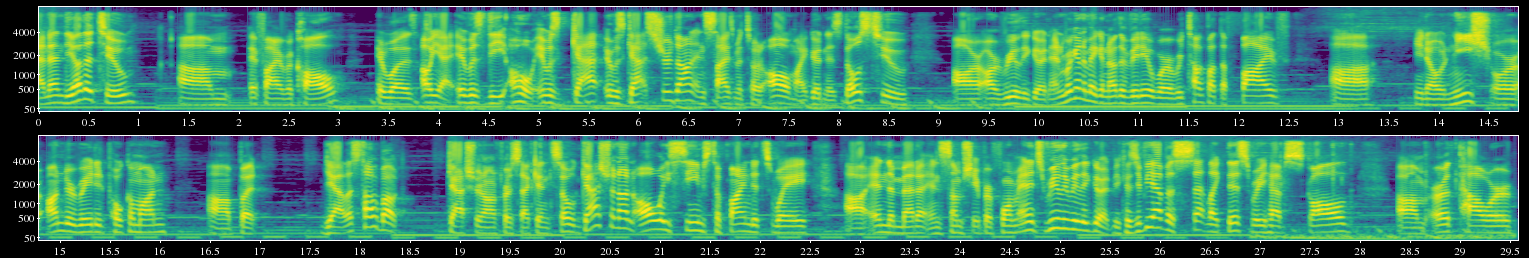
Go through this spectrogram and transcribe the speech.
and then the other two, um, if I recall, it was oh yeah, it was the oh it was Gat it was Gastrodon and Seismitoad. Oh my goodness, those two are are really good. And we're gonna make another video where we talk about the five uh, you know, niche or underrated Pokemon. Uh, but yeah, let's talk about Gastrodon for a second. So Gastrodon always seems to find its way uh, in the meta in some shape or form, and it's really, really good because if you have a set like this where you have Scald, um, Earth Power,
